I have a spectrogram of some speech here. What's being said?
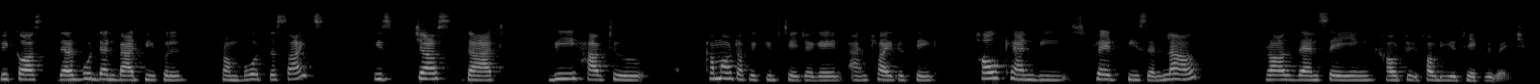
because there are good and bad people from both the sides. It's just that we have to come out of victim stage again and try to think how can we spread peace and love rather than saying how to how do you take revenge?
